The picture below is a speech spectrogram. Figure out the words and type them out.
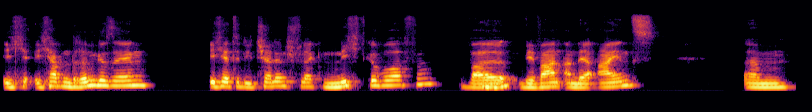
ich ich habe ihn drin gesehen. Ich hätte die Challenge Flag nicht geworfen, weil mhm. wir waren an der 1. Ähm,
